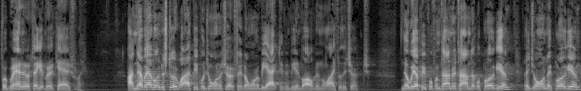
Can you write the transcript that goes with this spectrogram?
for granted or take it very casually. I never have understood why people join a church, they don't want to be active and be involved in the life of the church. You know, we have people from time to time that will plug in. They join, they plug in,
